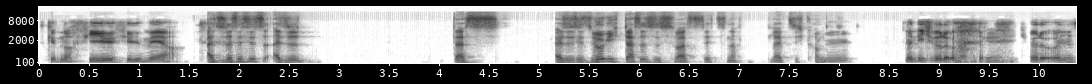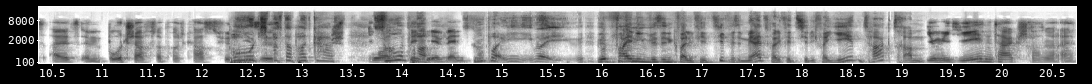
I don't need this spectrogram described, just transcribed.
Es gibt noch viel, viel mehr. Also das ist jetzt also das also ist jetzt wirklich das ist es, was jetzt nach Leipzig kommt. Mhm. Und ich würde, Okay. ich würde uns als ähm, Botschafter-Podcast für Botschafter-Podcast! Super! Event Super! Ich, ich, wir, vor allen Dingen, wir sind qualifiziert, wir sind mehr als qualifiziert. Ich fahre jeden Tag Tram. Junge, jeden Tag Straßenbahn ein.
